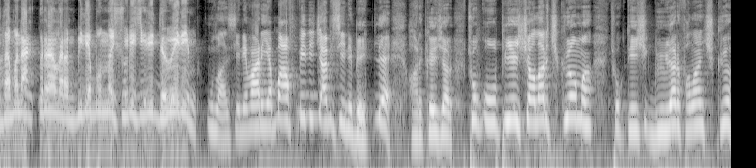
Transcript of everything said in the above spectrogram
adamın aklını alırım. Bir de bununla şöyle seni döverim. Ulan seni var ya mahvedeceğim seni bekle. Arkadaşlar çok OP eşyalar çıkıyor ama çok değişik büyüler falan çıkıyor.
